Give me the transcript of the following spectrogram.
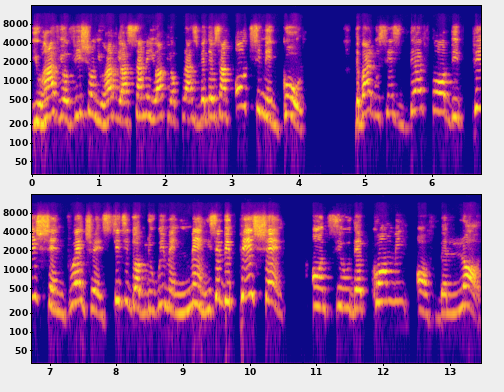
You have your vision, you have your assignment, you have your plans, but there's an ultimate goal. The Bible says, therefore, be patient, brethren, TTW women, men. He said, be patient until the coming of the Lord.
